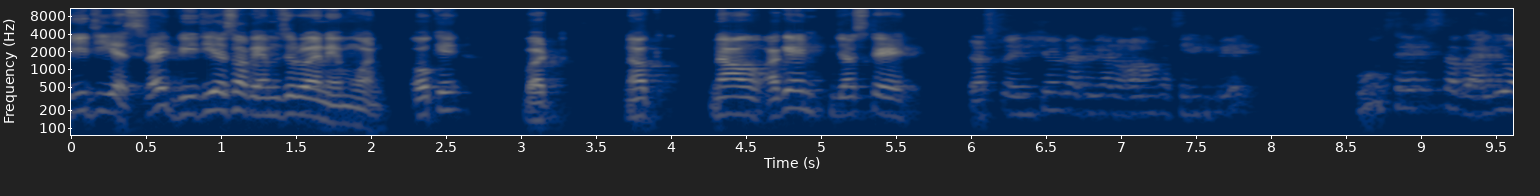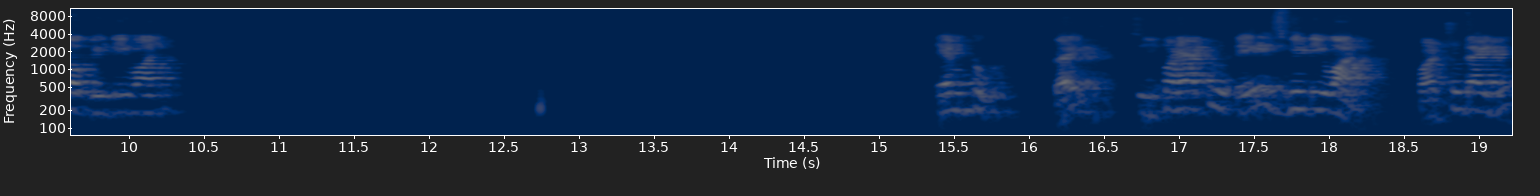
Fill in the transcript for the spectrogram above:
VGS, right? VGS of M0 and M1. Okay, but now now again just a just to ensure that we are all on the same page. Who sets the value of VD1? M2, right? So if I have to raise VD1, what should I do?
